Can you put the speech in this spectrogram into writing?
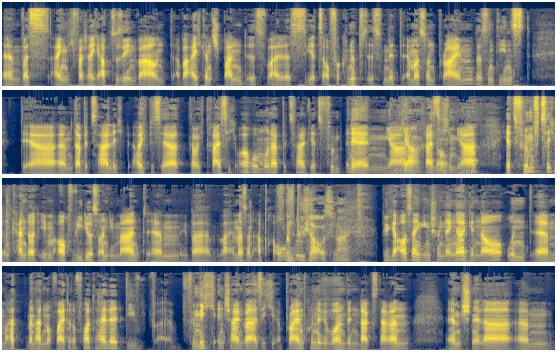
ähm, was eigentlich wahrscheinlich abzusehen war und aber eigentlich ganz spannend ist, weil es jetzt auch verknüpft ist mit Amazon Prime. Das ist ein Dienst, der ähm, da bezahle ich, habe ich bisher, glaube ich, 30 Euro im Monat bezahlt, jetzt fünf, äh, im Jahr, ja, 30 genau. im Jahr, jetzt 50 und kann dort eben auch Videos on Demand ähm, über, über Amazon abrufen. Und Bücher ausleihen. Bücher ausleihen ging schon länger, mhm. genau. Und ähm, hat man hat noch weitere Vorteile, die äh, für mich entscheidend waren, als ich Prime-Kunde geworden bin, lag es daran, ähm, schneller, ähm,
